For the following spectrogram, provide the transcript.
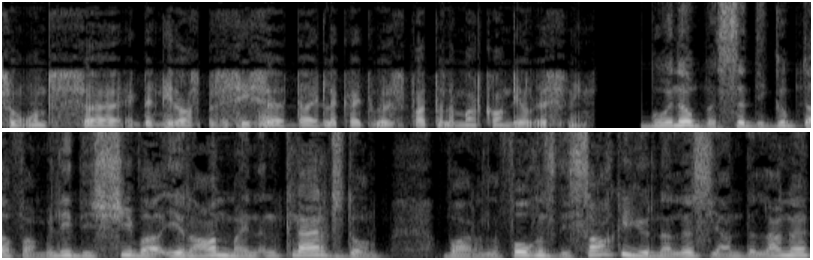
So ons uh, ek dink nie daar's presiese duidelikheid oor wat hulle markandeel is nie. Bono besit die Gupta familie die Shiva Iran myn in Klerksdorp waar hulle volgens die sakejoernalis Jan de Lange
